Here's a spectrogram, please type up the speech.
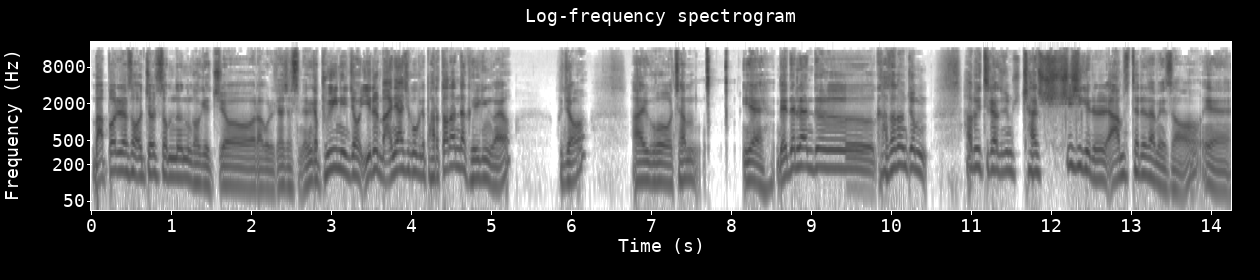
맞벌이라서 어쩔 수 없는 거겠죠. 라고 이렇게 하셨습니다. 그러니까 부인이죠. 일을 많이 하시고 바로 떠난다 그 얘기인가요? 그죠? 아이고, 참, 예. 네덜란드 가서는 좀 하루 이틀이라도 좀 잘 쉬시기를 암스테르담에서, 예.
